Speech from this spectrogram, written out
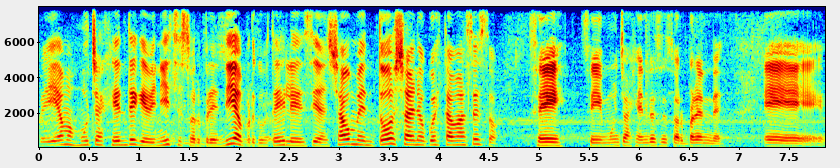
Veíamos mucha gente que venía y se sorprendía porque ustedes le decían, ya aumentó, ya no cuesta más eso. Sí, sí, mucha gente se sorprende. Eh,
